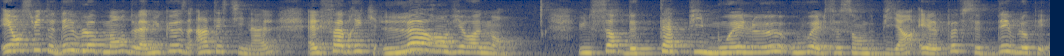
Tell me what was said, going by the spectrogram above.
Et ensuite, le développement de la muqueuse intestinale. Elles fabriquent leur environnement, une sorte de tapis moelleux où elles se sentent bien et elles peuvent se développer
